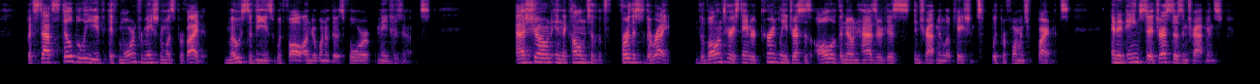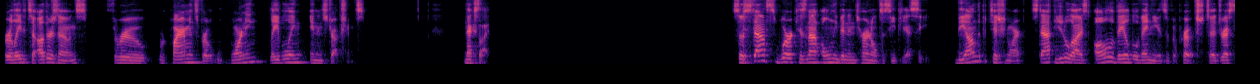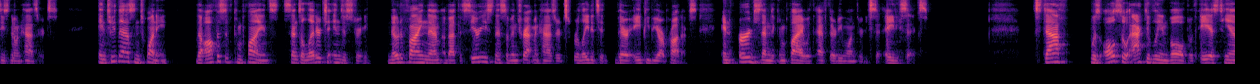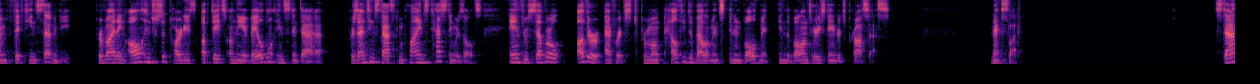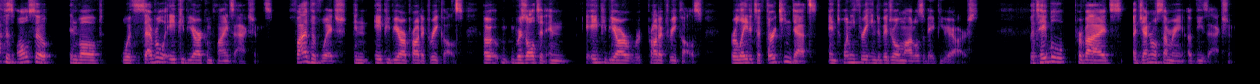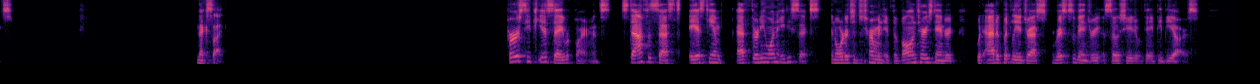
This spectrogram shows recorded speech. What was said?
But staff still believe if more information was provided, most of these would fall under one of those four major zones. As shown in the column to the furthest to the right, the voluntary standard currently addresses all of the known hazardous entrapment locations with performance requirements. And it aims to address those entrapments related to other zones through requirements for warning, labeling, and instructions. Next slide. So staff's work has not only been internal to CPSC. Beyond the petition work, staff utilized all available venues of approach to address these known hazards. In 2020, the Office of Compliance sent a letter to industry notifying them about the seriousness of entrapment hazards related to their APBR products and urged them to comply with F3186. Staff was also actively involved with ASTM 1570, providing all interested parties updates on the available incident data, presenting staff's compliance testing results, and through several other efforts to promote healthy developments and involvement in the voluntary standards process. Next slide. Staff is also involved with several APBR compliance actions, five of which in APBR product recalls uh, resulted in APBR product recalls related to 13 deaths and 23 individual models of APBRs. The table provides a general summary of these actions. Next slide. Per CPSA requirements, staff assessed ASTM F3186 in order to determine if the voluntary standard would adequately address risks of injury associated with APBRs.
